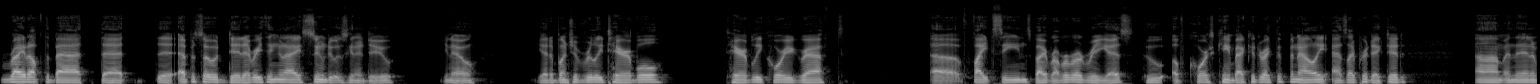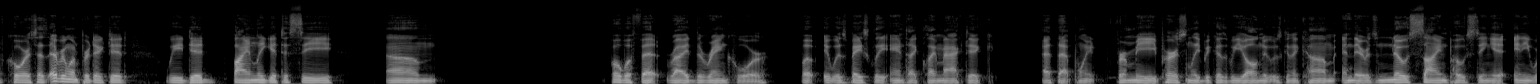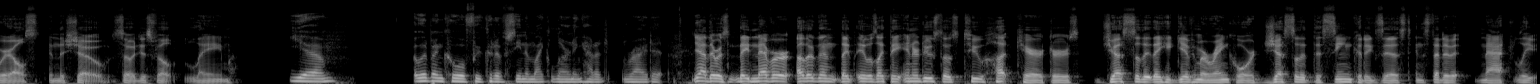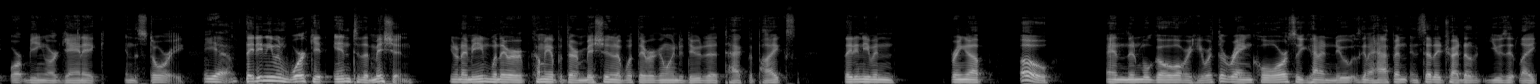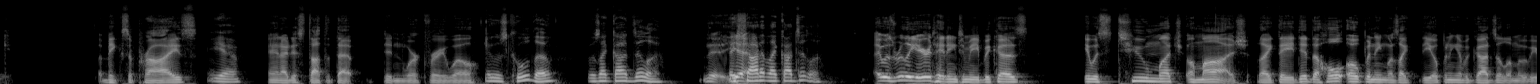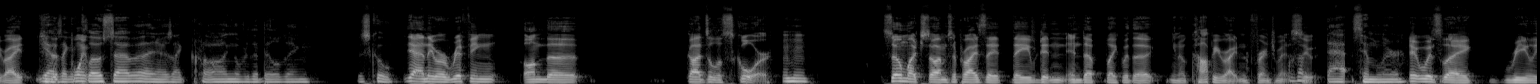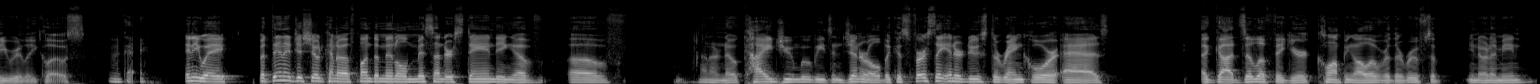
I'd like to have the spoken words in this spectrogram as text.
right off the bat, that the episode did everything that I assumed it was going to do. You know, you had a bunch of really terrible, terribly choreographed uh, fight scenes by Robert Rodriguez, who of course came back to direct the finale as I predicted. Um, and then, of course, as everyone predicted, we did finally get to see um, Boba Fett ride the Rancor but it was basically anticlimactic at that point for me personally because we all knew it was going to come and there was no signposting it anywhere else in the show. So it just felt lame. Yeah. It would have been cool if we could have seen him like learning how to ride it. Yeah, there was they never other than they, it was like they introduced those two Hutt characters just so that they could give him a rancor, just so that the scene could exist instead of it naturally or being organic in the story. Yeah. They didn't even work it into the mission. You know what I mean? When they were coming up with their mission of what they were going to do to attack the Pikes, they didn't even bring up, oh, and then we'll go over here with the rancor, so you kind of knew it was going to happen. Instead, they tried to use it like a big surprise, Yeah. And I just thought that that didn't work very well. It was cool though. It was like Godzilla. They yeah, shot it like Godzilla. it was really irritating to me because it was too much homage. Like they did the whole opening was like the opening of a Godzilla movie, right? To Yeah, it was like point- a close up and it was like crawling over the building. It was cool. Yeah, and they were riffing on the Godzilla score. Mm-hmm. So much so I'm surprised that they didn't end up like with a, you know, copyright infringement suit. that similar. It was like really, really close. Okay. Anyway, but then it just showed kind of a fundamental misunderstanding of of I don't know, kaiju movies in general, because first they introduced the Rancor as a Godzilla figure clomping all over the roofs of you know what I mean?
